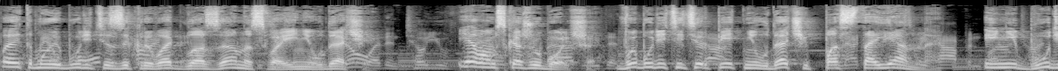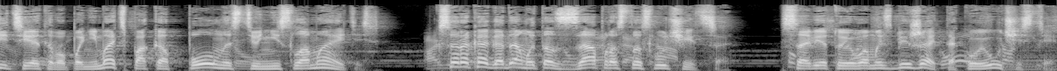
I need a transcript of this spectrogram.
Поэтому и будете закрывать глаза на свои неудачи. Я вам скажу больше. Вы будете терпеть неудачи постоянно. И не будете этого понимать, пока полностью не сломаетесь. К 40 годам это запросто случится. Советую вам избежать такой участи.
